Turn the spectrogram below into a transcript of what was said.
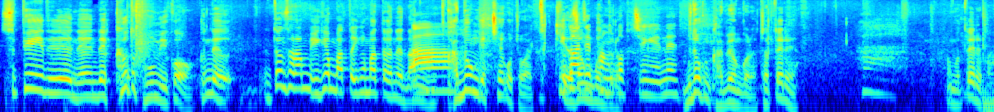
스피드 내는데 그것도 도움이 있고 근데 어떤 사람은 이게 맞다 이게 맞다 근데 나는 아. 가벼운 게 최고 좋아요. 특히 두 가지 여성분들은 방법 중에는 무조건 가벼운 거라. 저 때려요. 아. 한번 때려봐.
